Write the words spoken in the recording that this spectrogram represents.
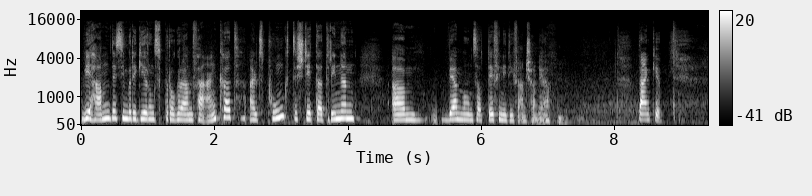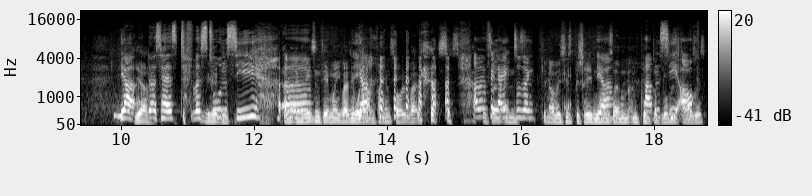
Wir haben das im Regierungsprogramm verankert als Punkt. Das steht da drinnen. Ähm, werden wir uns auch definitiv anschauen. Ja. Danke. Ja, ja, das heißt, was tun die, Sie? Ein, ein äh, Riesenthema, ich weiß nicht, wo ja. ich anfangen soll. Weil das, Aber das vielleicht ein, sozusagen. Genau, wie Sie es beschrieben ja. haben, so ein, ein Punkt haben der Sie auch ist.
